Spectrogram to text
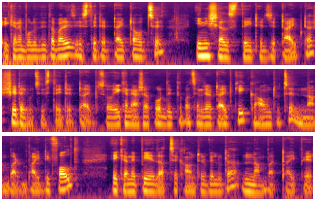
এখানে বলে দিতে পারি যে স্টেটের টাইপটা হচ্ছে ইনিশিয়াল স্টেটের যে টাইপটা সেটাই হচ্ছে স্টেটের টাইপ সো এখানে আসার পর দেখতে পাচ্ছেন এটা টাইপ কি? কাউন্ট হচ্ছে নাম্বার বাই ডিফল্ট এখানে পেয়ে যাচ্ছে কাউন্টের ভ্যালুটা নাম্বার টাইপের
